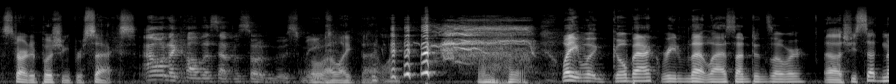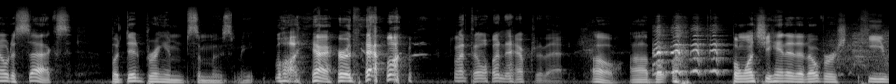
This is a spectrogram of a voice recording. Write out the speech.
started pushing for sex. I want to call this episode Moose Meat. Oh, I like that one. wait, wait, go back. Read that last sentence over. Uh, she said no to sex, but did bring him some moose meat. Well, yeah, I heard that one. but the one after that. Oh, uh, but but once she handed it over, he.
